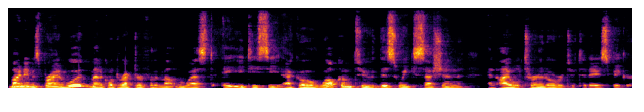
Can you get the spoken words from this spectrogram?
My name is Brian Wood, Medical Director for the Mountain West AETC ECHO. Welcome to this week's session, and I will turn it over to today's speaker.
